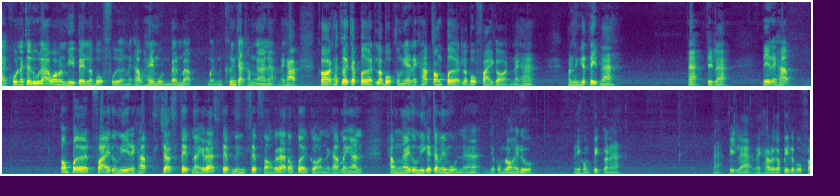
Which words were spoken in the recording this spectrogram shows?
ลายๆ คนน่าจะรู้แล้วว่ามันมีเป็นระบบเฟืองนะครับ ให้หมุนแบบแบบเหมือนเครื่องจักรทำงานอะนะครับ ก็ถ้าเกิดจะเปิดระบบตรงนี้นะครับ ต้องเปิดระบบไฟก่อนนะฮะมันถึงจะติดนะอะติดแล้วนี่นะครับ ต้องเปิดไฟตรงนี้นะครับ จะสเต็ปไหนก็ได้สเต็ปหนึ่งสเต็ปสองก็ได้ต้องเปิดก่อนนะครับ ไม่งั้นทำไงตรงนี้ก็จะไม่หมุนนะฮะ เดี๋ยวผมลองให้ดู อันนี้ผมปิดก่อนนะอะปิดแล้วนะครับ แล้วก็ปิดระบบไฟ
